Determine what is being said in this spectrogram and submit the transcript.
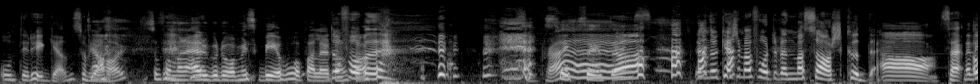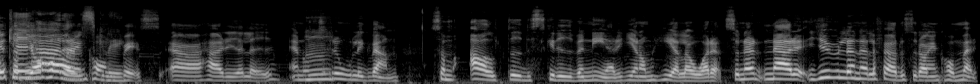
ont i ryggen som jag Ja. har. Så får man ergonomisk bh på alla Då får man... Sexigt. Ja. Men då kanske man får typ en massagekudde. Ja, här, men vet du att jag har en älskling. kompis eh, här i LA, en Mm. otrolig vän som alltid skriver ner genom hela året. Så när, när julen eller födelsedagen kommer,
